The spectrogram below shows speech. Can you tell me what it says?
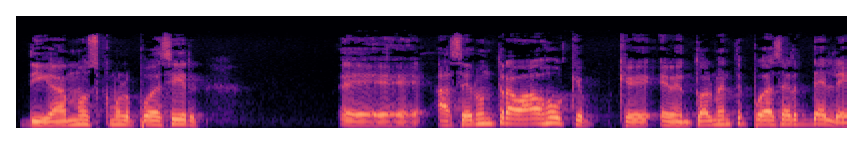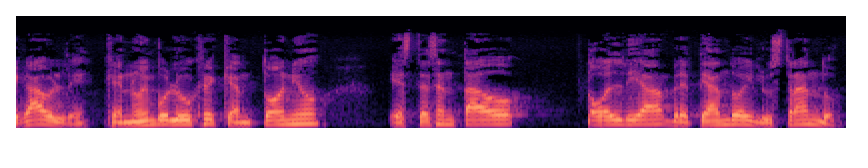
digamos, ¿cómo lo puedo decir? Eh, hacer un trabajo que, que eventualmente pueda ser delegable, que no involucre que Antonio esté sentado todo el día breteando e ilustrando.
